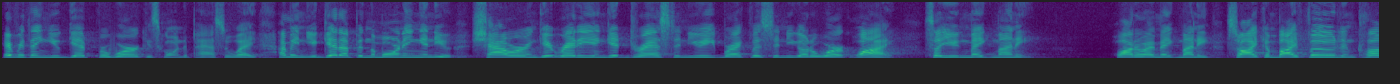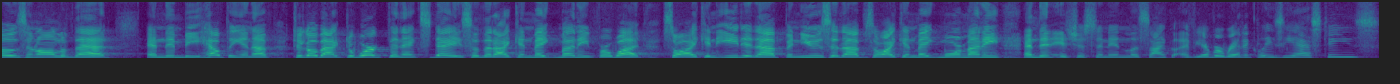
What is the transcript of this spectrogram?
Everything you get for work is going to pass away. I mean, you get up in the morning and you shower and get ready and get dressed and you eat breakfast and you go to work. Why? So you can make money. Why do I make money? So I can buy food and clothes and all of that and then be healthy enough to go back to work the next day so that I can make money for what? So I can eat it up and use it up so I can make more money. And then it's just an endless cycle. Have you ever read Ecclesiastes?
